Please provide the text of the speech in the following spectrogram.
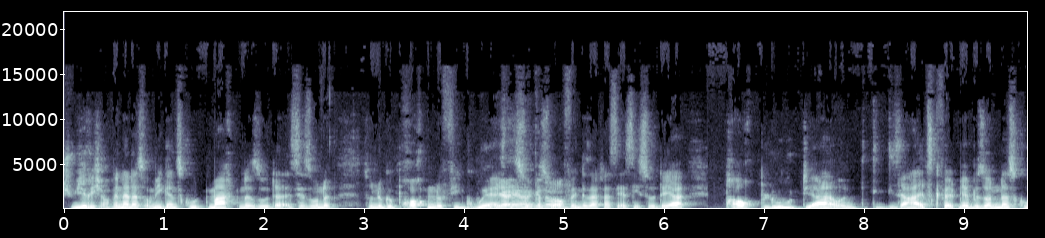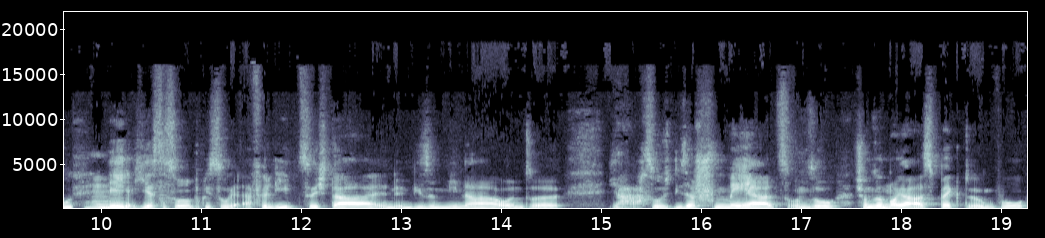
schwierig, auch wenn er das irgendwie ganz gut macht, ne? So, da ist ja so eine, so eine gebrochene Figur. Er ist Ja, nicht ja, so, was du genau. auch vorhin gesagt hast, er ist nicht so der, braucht Blut, ja, und die- dieser Hals gefällt mir besonders gut. Hm. Nee, hier ist es so wirklich so, er verliebt sich da in, in diese Mina und äh, ja, ach so dieser Schmerz und so. Schon so ein neuer Aspekt irgendwo.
